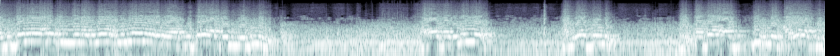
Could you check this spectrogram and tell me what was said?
قد جاء من الله نور وكتاب مبين. هذا النور الذي استضاءت به حياته.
